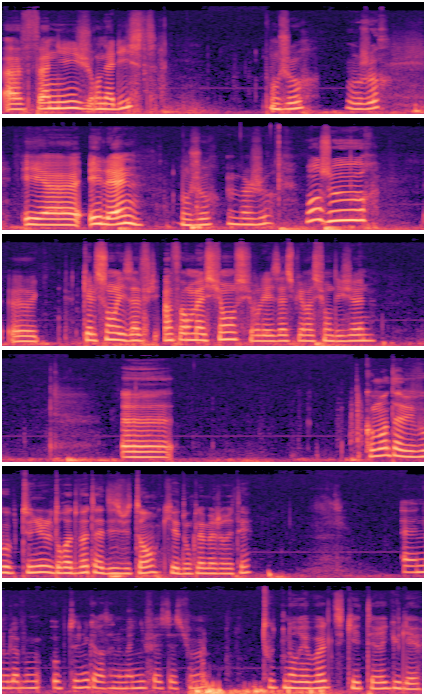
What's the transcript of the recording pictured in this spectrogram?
à Fanny, journaliste. Bonjour. Bonjour. Et euh, Hélène. Bonjour. Bonjour. Bonjour. Euh, quelles sont les inf- informations sur les aspirations des jeunes? Euh, comment avez-vous obtenu le droit de vote à 18 ans, qui est donc la majorité? Euh, nous l'avons obtenu grâce à nos manifestations, toutes nos révoltes qui étaient régulières.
